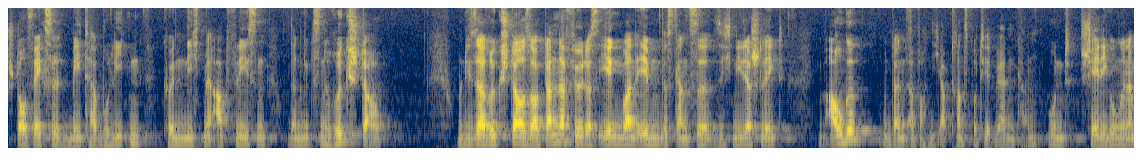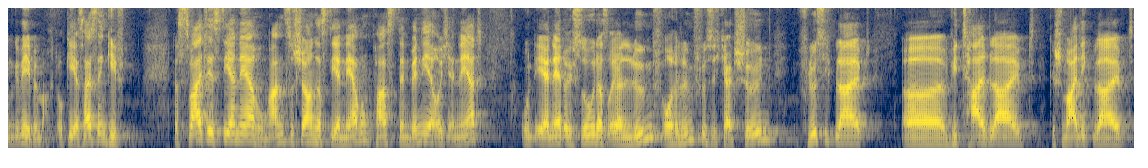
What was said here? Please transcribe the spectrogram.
Stoffwechselmetaboliten können nicht mehr abfließen und dann gibt es einen Rückstau. Und dieser Rückstau sorgt dann dafür, dass irgendwann eben das Ganze sich niederschlägt im Auge und dann einfach nicht abtransportiert werden kann und Schädigungen am Gewebe macht. Okay, das heißt entgiften. Das zweite ist die Ernährung. Anzuschauen, dass die Ernährung passt, denn wenn ihr euch ernährt und ihr ernährt euch so, dass euer Lymph, eure Lymphflüssigkeit schön flüssig bleibt, äh, vital bleibt, geschmeidig bleibt,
